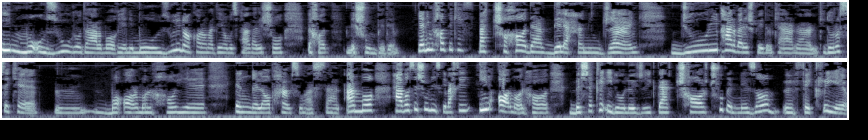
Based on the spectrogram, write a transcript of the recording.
این موضوع رو در واقع یعنی موضوع ناکارآمدی آموزش پرورش رو بخواد نشون بده. یعنی می‌خواد بگه بچه ها در دل همین جنگ جوری پرورش پیدا کردن که درسته که با آرمان های انقلاب همسو هستن. اما حواسشون نیست که وقتی این آرمان ها به شکل ایدئولوژیک در چارچوب نظام فکری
